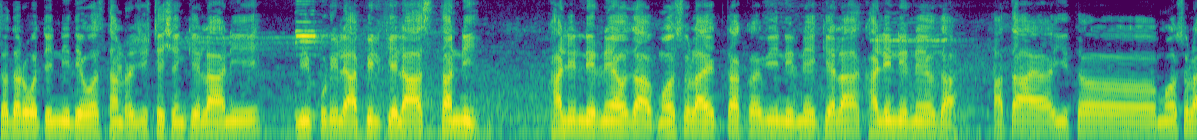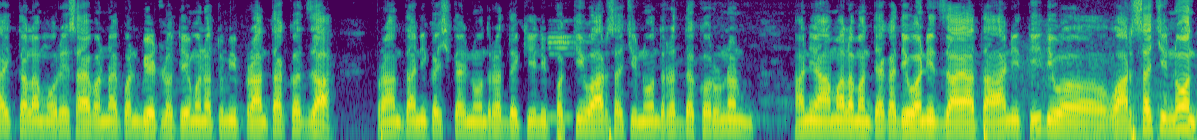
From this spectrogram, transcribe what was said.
सदरवतींनी देवस्थान रजिस्ट्रेशन केलं आणि मी पुढील अपील केला असताना खालील निर्णय जा महसूल आयुक्ता कवी निर्णय केला खालील निर्णय जा आता इथं महसूल आयुक्ताला मोरे साहेबांना पण भेटलो. ते म्हणा तुम्ही प्रांताकच जा. प्रांताने कशी काही नोंद रद्द केली? पक्की वारसाची नोंद रद्द करून आणि. आम्हाला म्हणत्या का दिवाणीत जाय आता. आणि ती दिव वारसाची नोंद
